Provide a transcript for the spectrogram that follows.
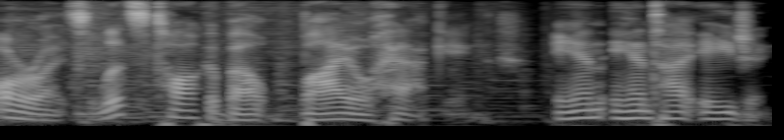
All right, so let's talk about biohacking and anti aging.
